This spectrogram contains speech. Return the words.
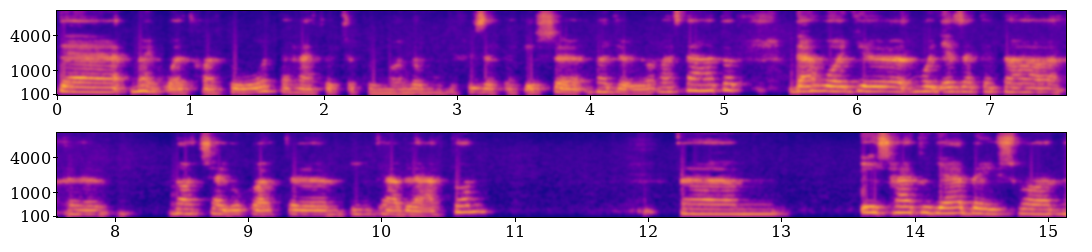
de megoldható, tehát, hogy csak úgy mondom, hogy a füzetek is nagyon jól használhatók, de hogy, hogy ezeket a nagyságokat inkább látom. És hát ugye ebbe is van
